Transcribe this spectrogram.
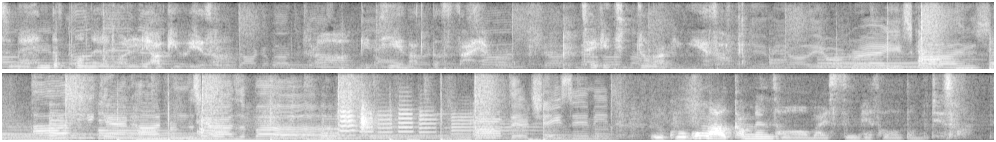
요즘에 핸드폰을 멀리하기 위해서 저렇게 뒤에 놔뒀어요. 책에 집중하기 위해서. 고구마 까면서 말씀해서 너무 죄송한데.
